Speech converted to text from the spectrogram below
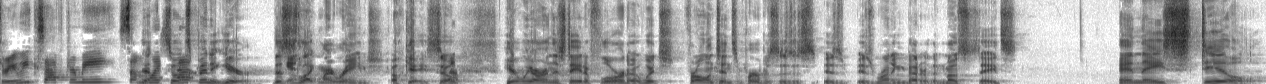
three weeks after me, something yeah, like so that. So it's been a year. This yeah. is like my range. Okay, so here we are in the state of Florida, which for all intents and purposes is is, is running better than most states, and they still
